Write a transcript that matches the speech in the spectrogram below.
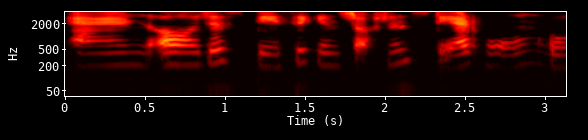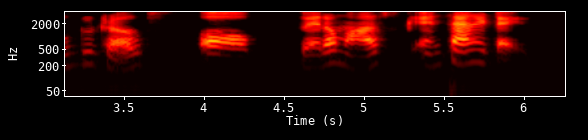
And uh, just basic instructions stay at home, don't do drugs, uh, wear a mask, and sanitize.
